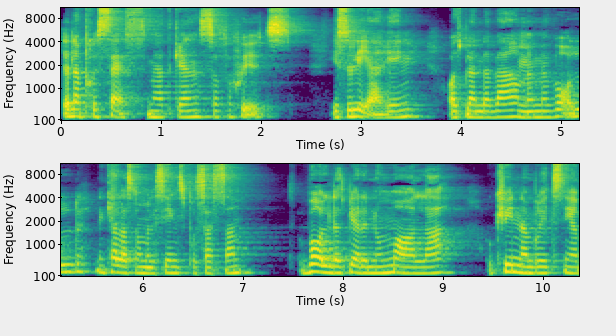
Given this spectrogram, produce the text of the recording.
Denna process med att gränser förskjuts, isolering och att blanda värme med våld, den kallas normaliseringsprocessen. Våldet blir det normala och kvinnan bryts ner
